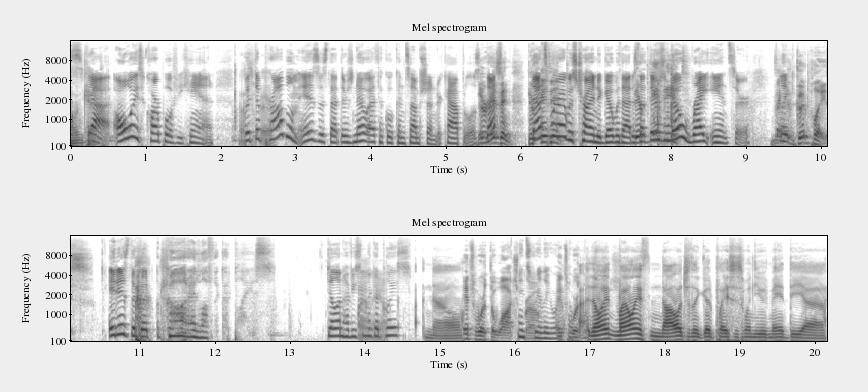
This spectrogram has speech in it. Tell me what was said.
'cause, okay. yeah always carpool if you can That's but the fair. problem is is that there's no ethical consumption under capitalism There that's, isn't. There that's where I was trying to go with that. Is There that there's no isn't. right answer. It's like, Like a good place. it is the good. God, I love the Good Place. Dylan, have you seen the Good Place? no. It's worth the watch, It's really worth It's the worth watch. the The only my only knowledge of the good place is when you made the uh,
